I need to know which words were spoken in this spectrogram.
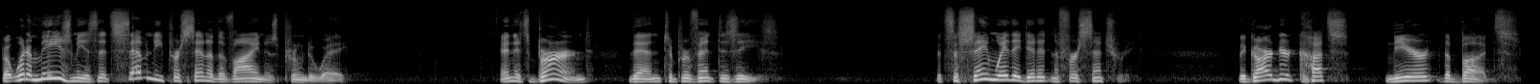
But what amazed me is that 70% of the vine is pruned away. And it's burned then to prevent disease. It's the same way they did it in the first century. The gardener cuts near the buds.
